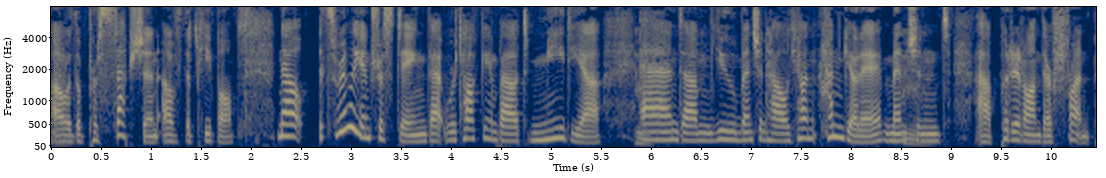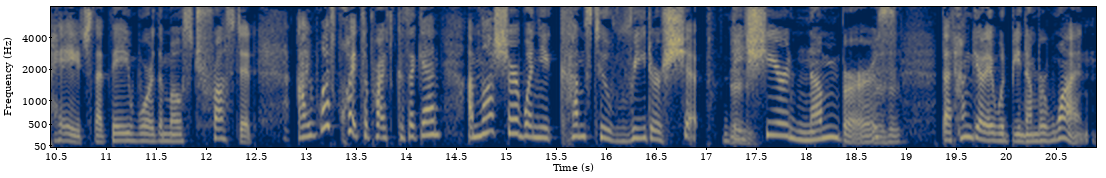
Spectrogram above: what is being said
uh, or the perception of the people. Now, it's really interesting that we're talking about media. And um, you mentioned how Han- Hankyoreh mentioned, uh, put it on their front page that they were the most trusted. I was quite surprised because again, I'm not sure when it comes to readership, the mm-hmm. sheer numbers mm-hmm. that Hankyoreh would be number one.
